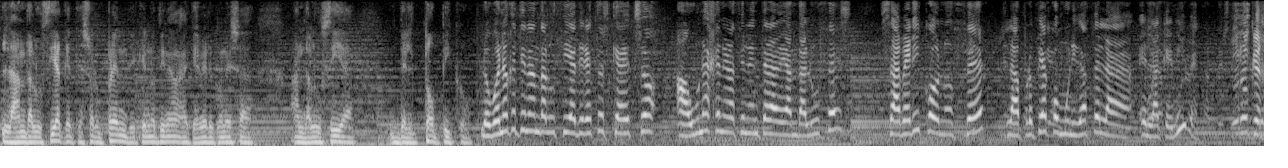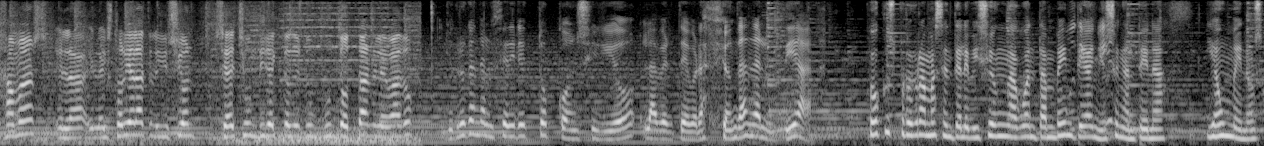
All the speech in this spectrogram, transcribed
La Andalucía que te sorprende, que no tiene nada que ver con esa Andalucía del tópico. Lo bueno que tiene Andalucía Directo es que ha hecho a una generación entera de andaluces saber y conocer la propia comunidad en la, en la que viven. Yo creo que jamás en la, en la historia de la televisión se ha hecho un directo desde un punto tan elevado. Yo creo que Andalucía Directo consiguió la vertebración de Andalucía. Pocos programas en televisión aguantan 20 años en antena y aún menos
